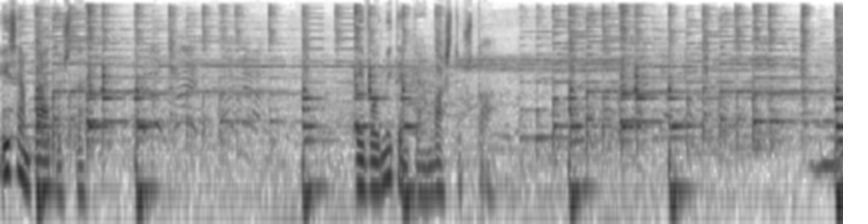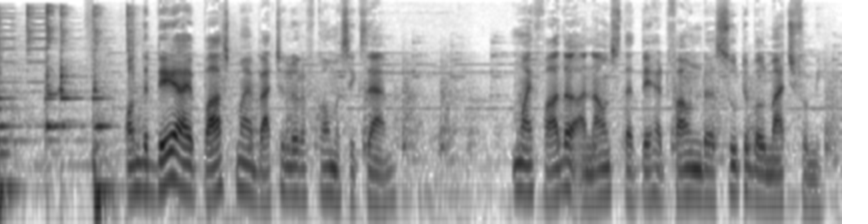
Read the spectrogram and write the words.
Isän päätöstä ei voi mitenkään vastustaa. On the day I passed my Bachelor of Commerce exam, my father announced that they had found a suitable match for me.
